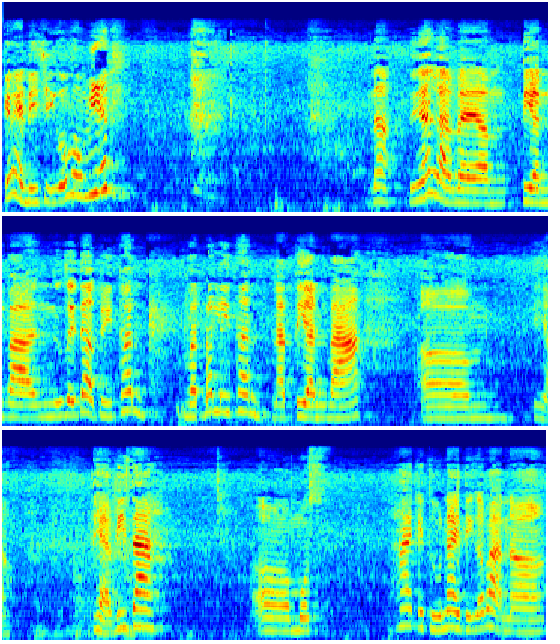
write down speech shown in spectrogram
Cái này thì chị cũng không biết. Nào thứ nhất là về um, tiền và những giấy tờ tùy thân vật bất ly thân là tiền và uh, gì nhỉ thẻ visa uh, một hai cái thứ này thì các bạn uh,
